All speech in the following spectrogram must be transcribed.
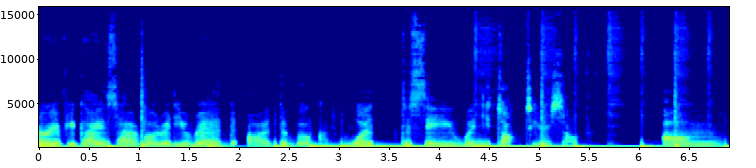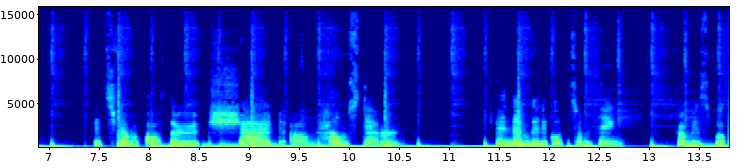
sure if you guys have already read uh, the book What to Say When You Talk to Yourself. Um, it's from author Shad um, Helmstetter. And I'm going to quote something from his book.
